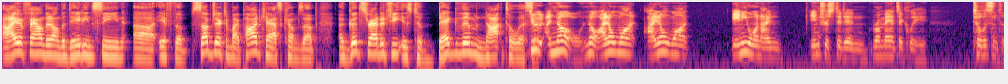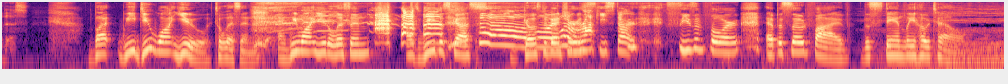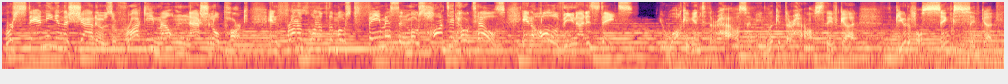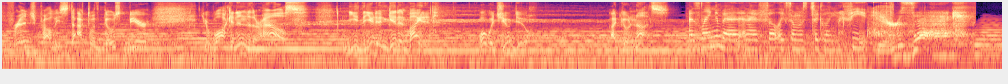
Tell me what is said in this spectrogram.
I have found that on the dating scene, uh, if the subject of my podcast comes up, a good strategy is to beg them not to listen. Dude, no, no, I don't want I don't want anyone I'm interested in romantically to listen to this. But we do want you to listen, and we want you to listen as we discuss Ghost Oh, Boy, What a Adventures rocky start. Season 4, Episode 5 The Stanley Hotel. We're standing in the shadows of Rocky Mountain National Park in front of one of the most famous and most haunted hotels in all of the United States. You're walking into their house. I mean, look at their house. They've got beautiful sinks, they've got fridge probably stocked with ghost beer. You're walking into their house, and you, you didn't get invited. What would you do? I'd go nuts. I was laying in bed and I felt like someone was tickling my feet. Here's Zach.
